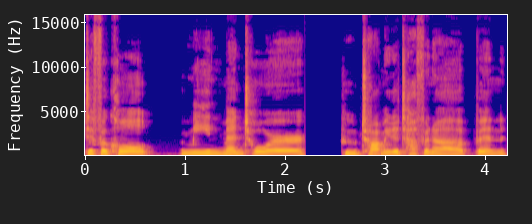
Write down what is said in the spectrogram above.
difficult, mean mentor who taught me to toughen up. And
